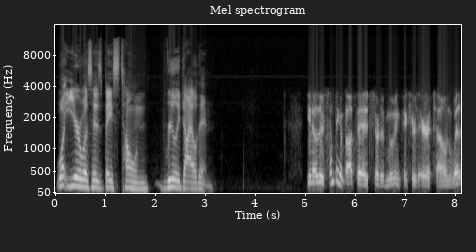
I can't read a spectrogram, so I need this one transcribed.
what year was his bass tone really dialed in? You know, there's something about the sort of moving pictures era tone. With,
